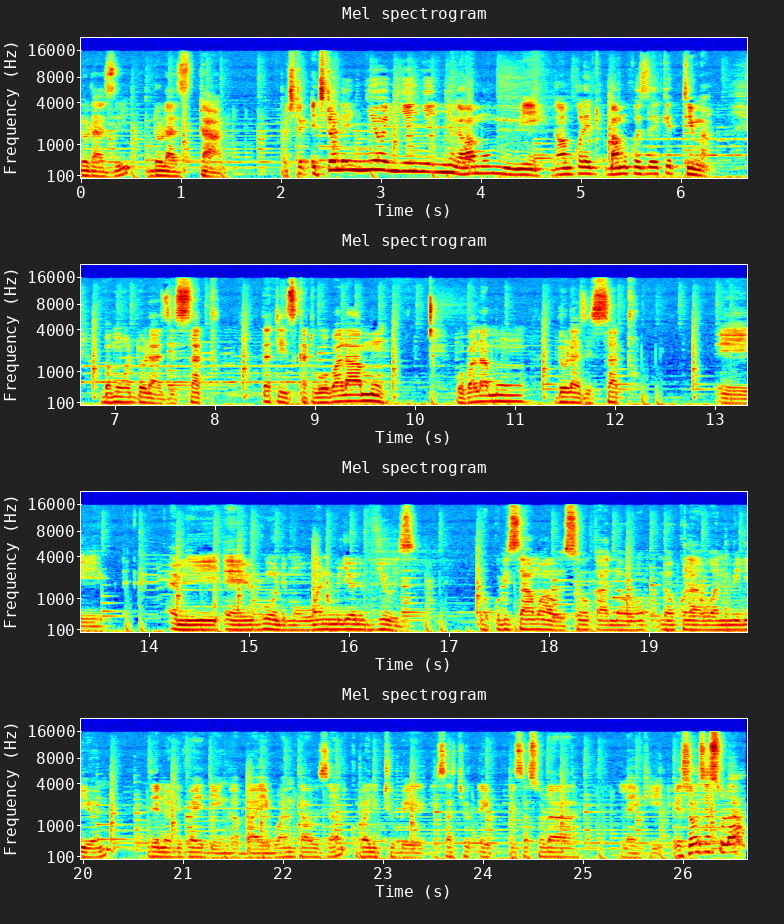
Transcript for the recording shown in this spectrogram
dollars dollars tano. Ekito- ekitono ennyo nnyo nnyo nnyo nga bamumye nga bamukozeeko ettima bamuwa dollars esatu that is kati wobalamu wobalamu dollars esatu eh, eh, gundi mu 1 million views okubisaamu awo esooka no- n'okola 1 million then odividinga by 1000 kuba youtube esasu- eh, esasula like esobola osasula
